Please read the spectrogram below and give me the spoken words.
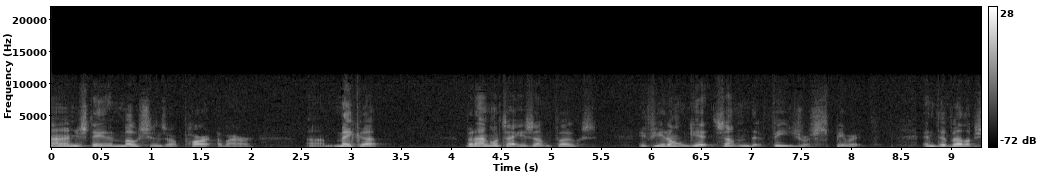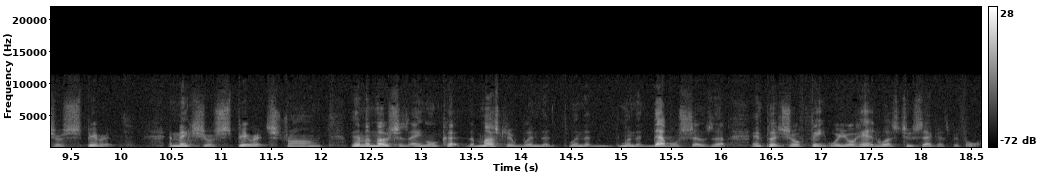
I understand emotions are part of our uh, makeup, but I'm going to tell you something, folks. If you don't get something that feeds your spirit and develops your spirit and makes your spirit strong, them emotions ain't gonna cut the mustard when the when the when the devil shows up and puts your feet where your head was two seconds before.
